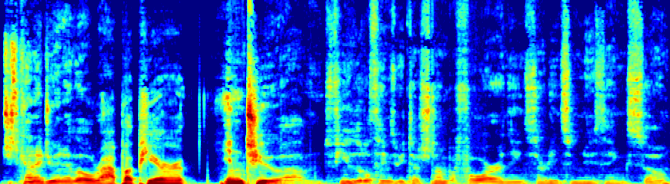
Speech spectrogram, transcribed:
Just kind of doing a little wrap up here into um, a few little things we touched on before, and then starting some new things. So,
